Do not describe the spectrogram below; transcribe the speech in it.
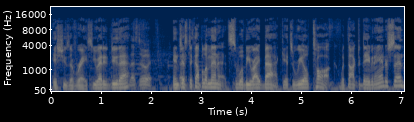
issues of race. You ready to do that? Let's do it in just a couple of minutes. We'll be right back. It's Real Talk with Dr. David Anderson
